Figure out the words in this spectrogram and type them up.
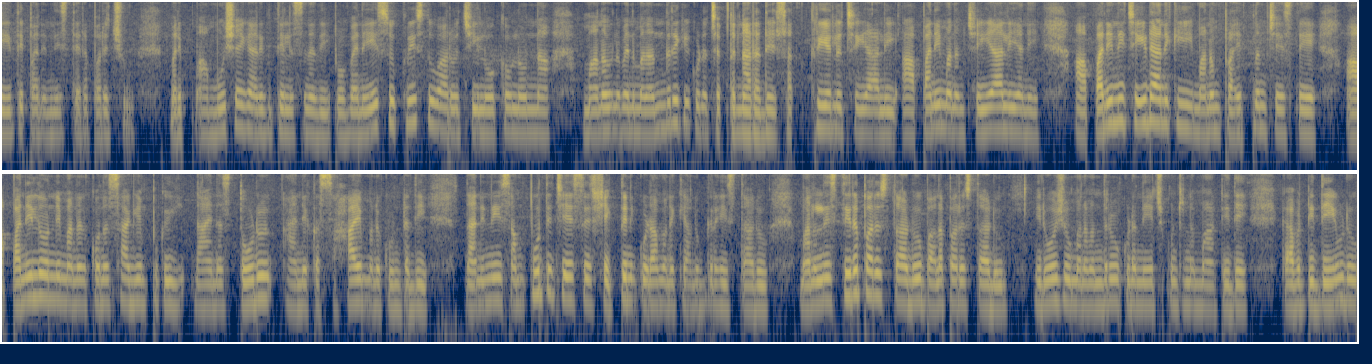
చేతి పనిని స్థిరపరచు. మరి ఆ మోషే గారికి తెలిసినది ప్రభువైన యేసుక్రీస్తు వారు వచ్చి లోకంలో ఉన్న మానవులమైన మనందరికీ కూడా చెప్తున్నారు అదే సత్క్రియలు చేయాలి ఆ పని మనం చేయాలి అని. ఆ పనిని చేయడానికి మనం మనం ప్రయత్నం చేస్తే ఆ పనిలోని మన కొనసాగింపుకి ఆయన తోడు ఆయన యొక్క సహాయం మనకు ఉంటుంది. దానిని సంపూర్తి చేసే శక్తిని కూడా మనకి అనుగ్రహిస్తాడు. మనల్ని స్థిరపరుస్తాడు బలపరుస్తాడు. ఈరోజు మనమందరం కూడా నేర్చుకుంటున్న మాట ఇదే. కాబట్టి దేవుడు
